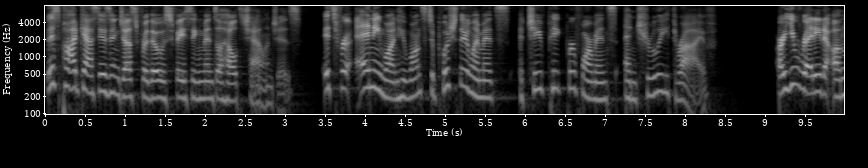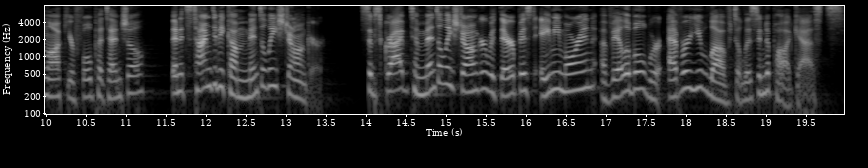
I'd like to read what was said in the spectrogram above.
This podcast isn't just for those facing mental health challenges. It's for anyone who wants to push their limits, achieve peak performance, and truly thrive. Are you ready to unlock your full potential? Then it's time to become mentally stronger. Subscribe to Mentally Stronger with therapist Amy Morin, available wherever you love to listen to podcasts.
